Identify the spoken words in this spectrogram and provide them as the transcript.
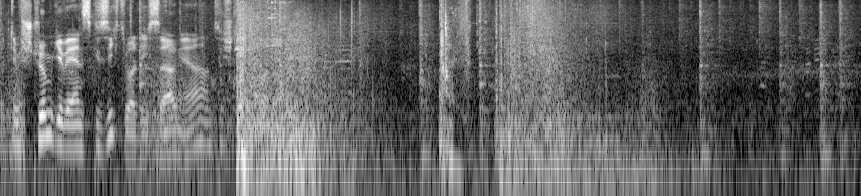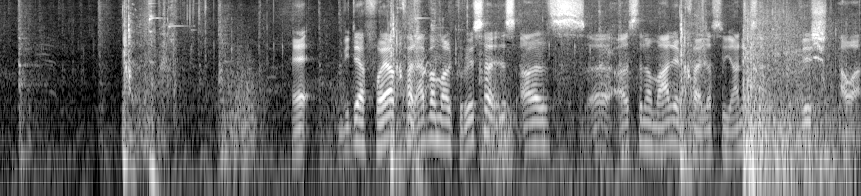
mit dem Sturmgewehr ins Gesicht, wollte ich sagen, ja. Und sie stehen immer noch. Hä? Wie der Feuerpfeil einfach mal größer ist als, äh, als der normale Pfeil, dass du ja nichts erwischt. Aua.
